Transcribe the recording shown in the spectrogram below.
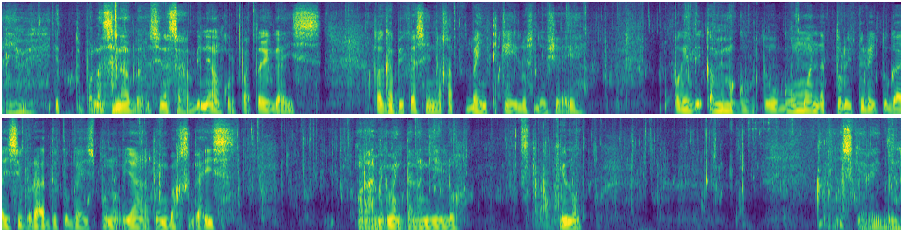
Ay, Ay, ito pala sinabi, sinasabi ni Uncle Patoy guys. Kagabi kasi naka 20 kilos daw siya eh. Pag hindi kami magutuguman at tuloy-tuloy ito guys, sigurado to guys, puno yan ating box guys. Marami kami dalang yelo. You know? Scary din.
